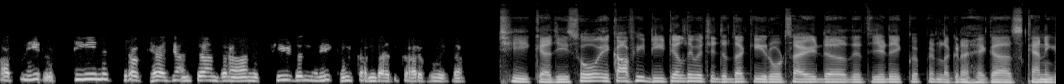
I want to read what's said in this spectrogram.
ਆਪਣੀ ਰੂਟੀਨ ਸੁਰੱਖਿਆ ਜਾਂਚਾਂ ਦੌਰਾਨ ਫੀਲਡ ਨਿਰੀਖਣ ਕਰਨ ਦਾ ਅਧਿਕਾਰ ਹੋਵੇਗਾ ਠੀਕ ਹੈ ਜੀ। ਸੋ ਇਹ ਕਾਫੀ ਡੀਟੇਲ ਦੇ ਵਿੱਚ ਜਿੱਦਾਂ ਕਿ ਰੋਡ ਸਾਈਡ ਦੇ ਤੇ ਜਿਹੜੇ ਇਕਵਿਪਮੈਂਟ ਲੱਗਣਾ ਹੈਗਾ ਸਕੈਨਿੰਗ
